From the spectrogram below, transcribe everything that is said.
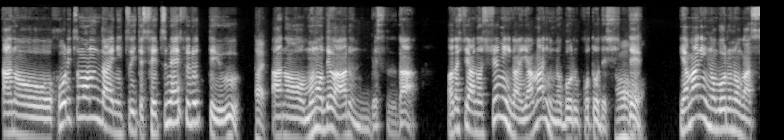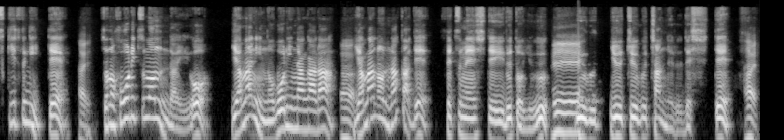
あのー法律問題について説明するっていう、はいあのーものではあるんですが、私、あの、趣味が山に登ることでして、山に登るのが好きすぎて、はい。その法律問題を山に登りながら、うん山の中で説明しているというええ YouTube チャンネルでして、はい。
